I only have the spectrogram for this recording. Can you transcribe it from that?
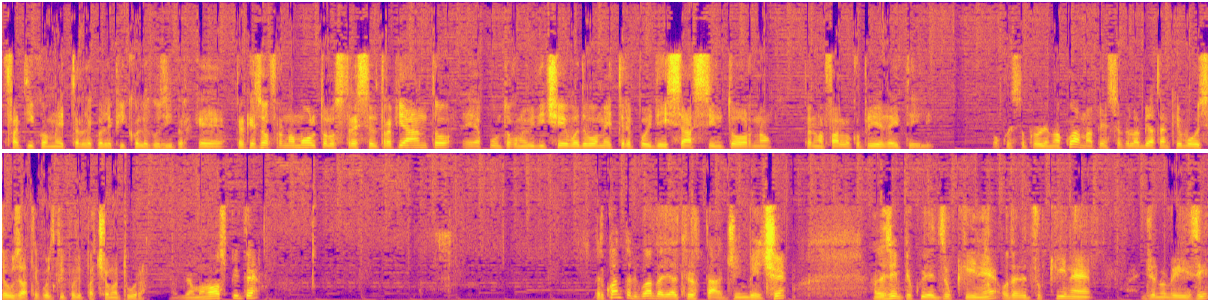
fatico a metterle quelle piccole così perché, perché soffrono molto lo stress del trapianto e appunto come vi dicevo devo mettere poi dei sassi intorno per non farlo coprire dai teli ho questo problema qua ma penso che lo abbiate anche voi se usate quel tipo di pacciamatura abbiamo un ospite Per quanto riguarda gli altri ortaggi invece, ad esempio qui le zucchine o delle zucchine genovesi,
